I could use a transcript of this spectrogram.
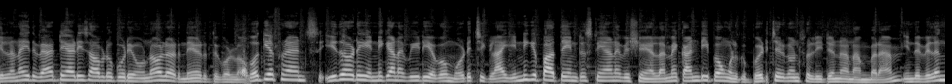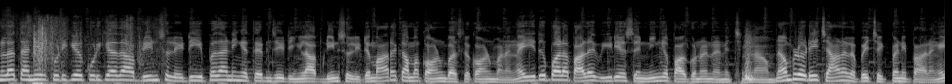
இல்லைன்னா இது வேட்டையாடி சாப்பிடக்கூடிய உணவுல இருந்தே எடுத்துக்கொள்ளும். ஓகே ஃப்ரெண்ட்ஸ் இதோட இன்னைக்கான வீடியோவை முடிச்சுக்கலாம். இன்னைக்கு பார்த்த இன்ட்ரெஸ்டிங்கான விஷயம் எல்லாமே கண்டிப்பாக உங்களுக்கு பிடிச்சிருக்குன்னு சொல்லிட்டு நான் நம்புறேன். இந்த விலங்குலாம் தண்ணீர் குடிக்க குடிக்காதா அப்படின்னு சொல்லிட்டு இப்போதான் நீங்கள் தெரிஞ்சுக்கிட்டீங்களா அப்படின்னு சொல்லிட்டு மறக்காம கமெண்ட் பாக்ஸில் கமெண்ட் பண்ணுங்க. இது போல பல வீடியோஸை நீங்கள் பார்க்கணும்னு நினச்சிங்கன்னா நம்மளுடைய சேனலை போய் செக் பண்ணி பாருங்க.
